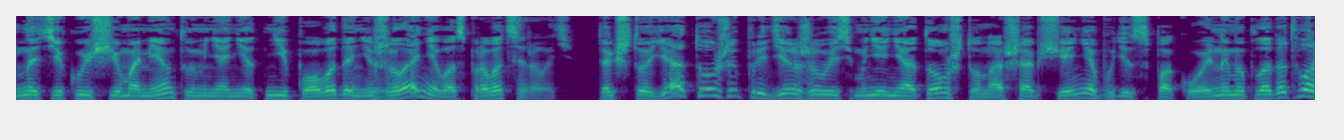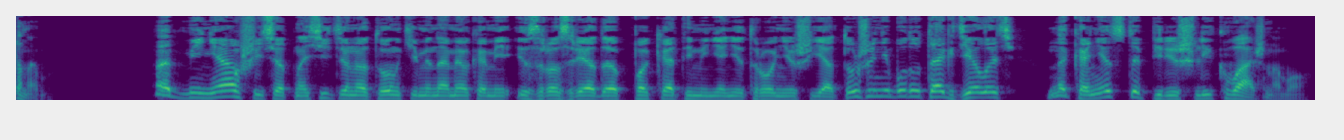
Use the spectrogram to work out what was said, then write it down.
На текущий момент у меня нет ни повода, ни желания вас провоцировать. Так что я тоже придерживаюсь мнения о том, что наше общение будет спокойным и плодотворным. Обменявшись относительно тонкими намеками из разряда «пока ты меня не тронешь, я тоже не буду так делать», наконец-то перешли к важному.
